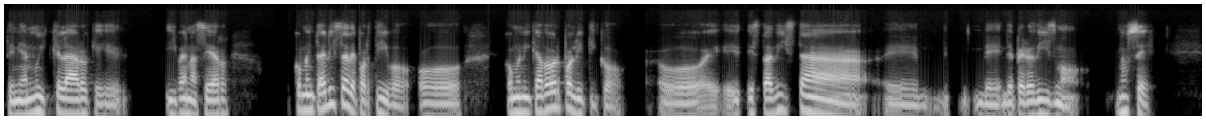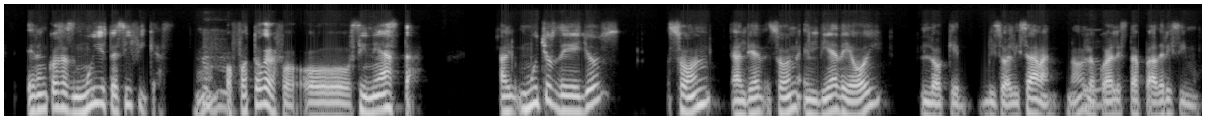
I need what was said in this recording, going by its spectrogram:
tenían muy claro que iban a ser comentarista deportivo o comunicador político o eh, estadista eh, de, periodismo, no sé, eran cosas muy específicas, o fotógrafo o cineasta. muchos de ellos son, al día, son el día de hoy lo que visualizaban, ¿no? Lo cual está padrísimo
